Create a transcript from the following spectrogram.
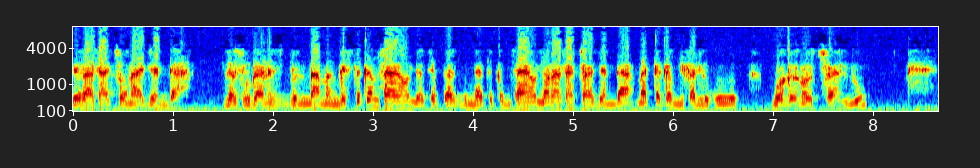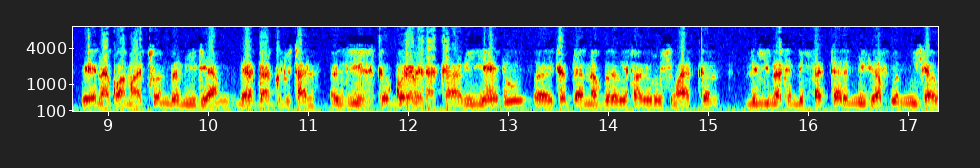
የራሳቸውን አጀንዳ ለሱዳን ሕዝብና መንግስት ጥቅም ሳይሆን ለኢትዮጵያ ሕዝብና ጥቅም ሳይሆን ለራሳቸው አጀንዳ መጠቀም የሚፈልጉ ወገኖች አሉ። ይህን አቋማቸውን በሚዲያም ያጋግሉታል። እዚህ ከጎረቤት አካባቢ እየሄዱ ኢትዮጵያና ጎረቤት ሀገሮች መካከል ልዩነት እንዲፈጠር የሚገፉ የሚሰሩ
